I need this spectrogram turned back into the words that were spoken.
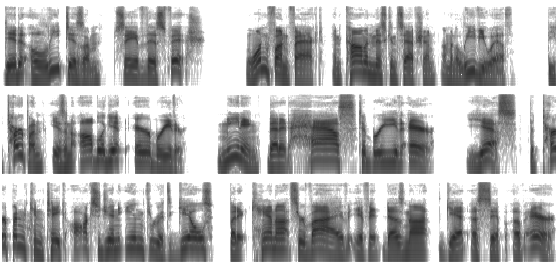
Did elitism save this fish? One fun fact and common misconception I'm going to leave you with the tarpon is an obligate air breather, meaning that it has to breathe air. Yes, the tarpon can take oxygen in through its gills, but it cannot survive if it does not get a sip of air.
